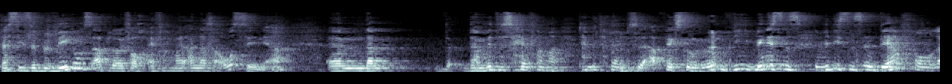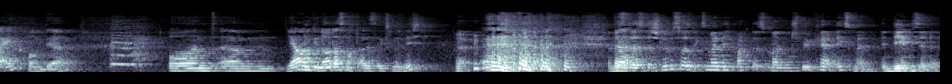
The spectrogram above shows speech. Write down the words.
dass diese Bewegungsabläufe auch einfach mal anders aussehen, ja. Ähm, dann, damit es einfach mal, damit da mal ein bisschen Abwechslung irgendwie, wenigstens, wenigstens in der Form reinkommt, ja. Und ähm, ja, und genau das macht alles X-Men nicht. Und das, das, das Schlimmste, was X-Men nicht macht, ist, man spielt keinen X-Men. In dem Sinne.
